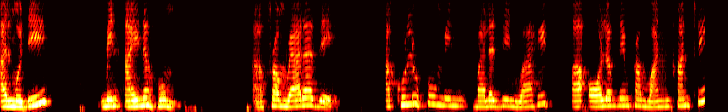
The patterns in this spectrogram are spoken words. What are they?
Almudi, min aina hum? Uh, from where are they? Akulluhum min baladin wahid? Are all of them from one country?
